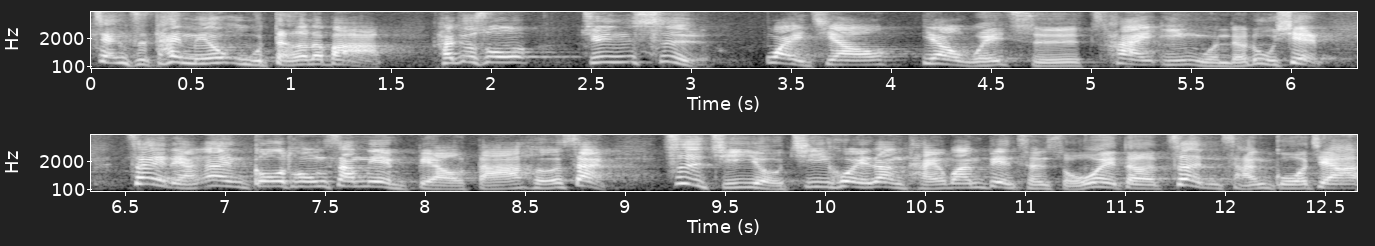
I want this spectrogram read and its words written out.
这样子太没有武德了吧？他就说军事。外交要维持蔡英文的路线，在两岸沟通上面表达和善，自己有机会让台湾变成所谓的正常国家。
